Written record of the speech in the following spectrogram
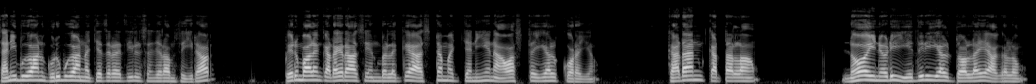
சனிபுகான் குருபுகான் நட்சத்திரத்தில் சஞ்சாரம் செய்கிறார். பெரும்பாலும் கடகராசி என்பர்களுக்கு அஷ்டமச்சனியின் அவஸ்தைகள் குறையும். கடன் கட்டலாம். நோய் நொடி எதிரிகள் தொல்லை அகலும்.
